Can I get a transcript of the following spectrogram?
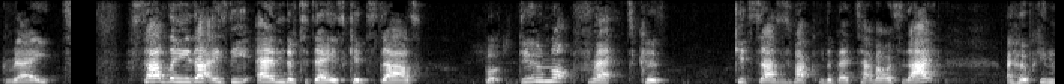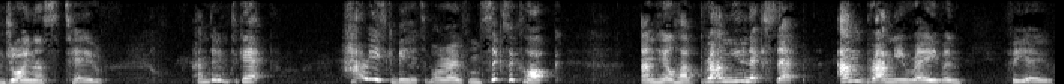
Great. Sadly, that is the end of today's Kid Stars. But do not fret because Kid Stars is back with the bedtime hour tonight. I hope you can join us too. And don't forget, Harry's going to be here tomorrow from 6 o'clock. And he'll have brand new Next Step and brand new Raven for you.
